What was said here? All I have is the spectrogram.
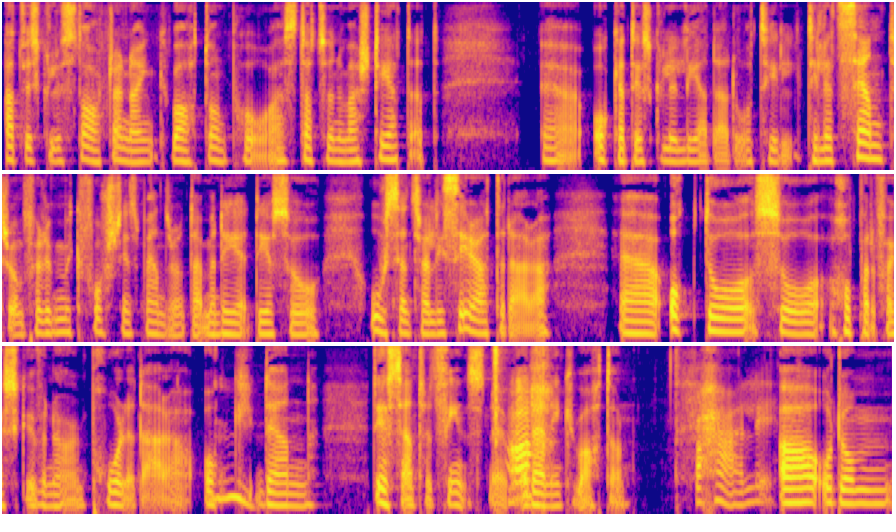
att vi skulle starta den här inkubatorn på Stadsuniversitetet. Eh, och att det skulle leda då till, till ett centrum, för det är mycket forskning som händer runt det här, men det, det är så ocentraliserat det där. Eh, och då så hoppade faktiskt guvernören på det där och den, det centret finns nu, Ah. och den inkubatorn. Vad härligt. Ja, och de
